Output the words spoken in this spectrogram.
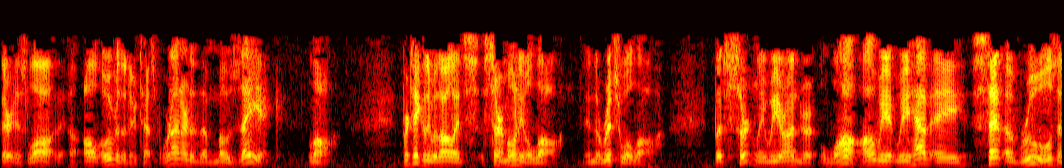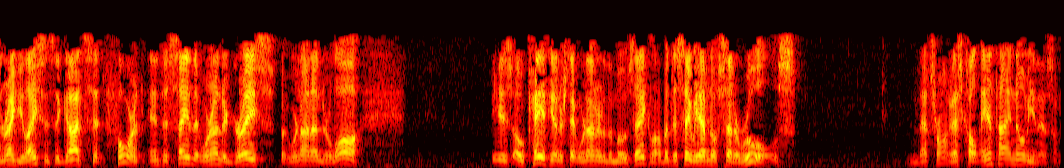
There is law all over the New Testament. We're not under the Mosaic law particularly with all its ceremonial law and the ritual law. But certainly we are under law. We, we have a set of rules and regulations that God set forth, and to say that we're under grace but we're not under law is okay if you understand we're not under the Mosaic law. But to say we have no set of rules, that's wrong. That's called antinomianism.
